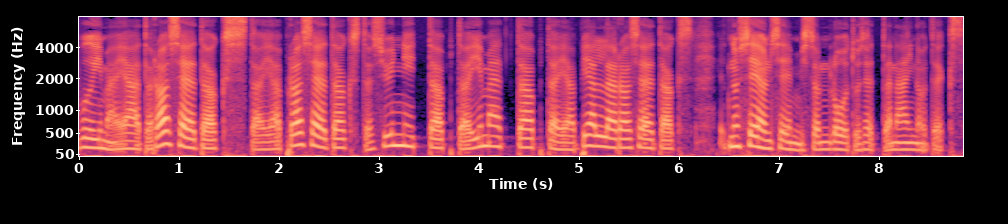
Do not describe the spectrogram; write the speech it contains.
võime jääda rasedaks, ta jääb rasedaks, ta sünnitab, ta imetab, ta jääb jälle rasedaks, et noh, see on see, mis on loodus ette näinud, eks.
